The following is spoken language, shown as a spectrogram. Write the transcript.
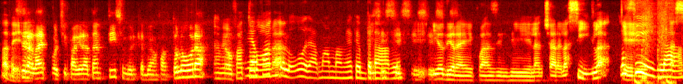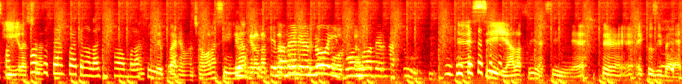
Va stasera bene, l'Apple ci pagherà tantissimo perché abbiamo fatto l'ora abbiamo fatto Abbiamo l'ora. fatto l'ora, mamma mia che bravi. sì, sì, sì, Io sì, direi quasi di lanciare la sigla. La e- sigla, la sigla, quanto, quanto c'era- tempo è che non lanciavamo la tanto tempo sigla? è che non lanciamo la sigla. Sì, va bene a noi, buon modern a tutti. Eh sì, alla fine sì, è, è- è così bello.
